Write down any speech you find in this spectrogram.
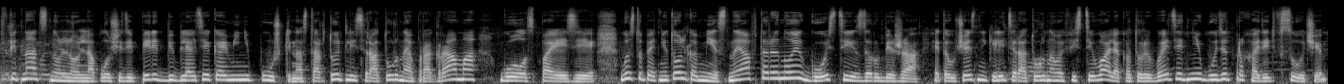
В 15.00 на площади перед библиотекой имени Пушкина стартует литературная программа «Голос поэзии». Выступят не только местные авторы, но и гости из-за рубежа. Это участники литературного фестиваля, который в эти дни будет проходить в Сочи.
